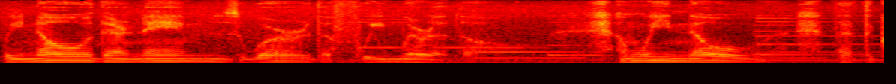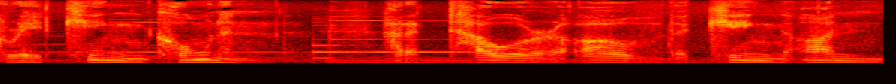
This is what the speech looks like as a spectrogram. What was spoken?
We know their names were the Fuimura, though, and we know that the great King Conan had a tower of the king on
